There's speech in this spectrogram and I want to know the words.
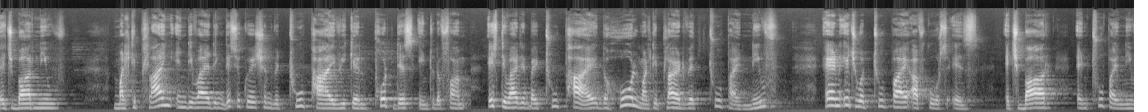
h bar nu multiplying and dividing this equation with 2 pi we can put this into the form is divided by 2 pi, the whole multiplied with 2 pi nu, and h over 2 pi of course is h bar and 2 pi nu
